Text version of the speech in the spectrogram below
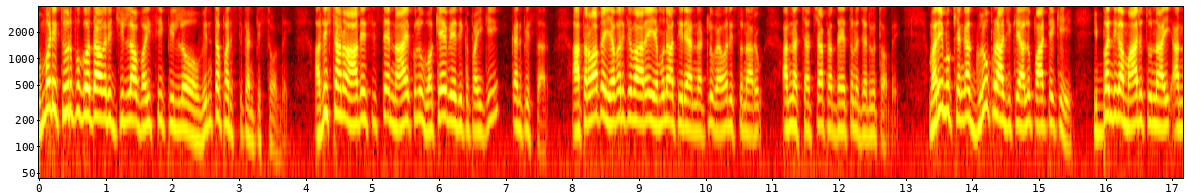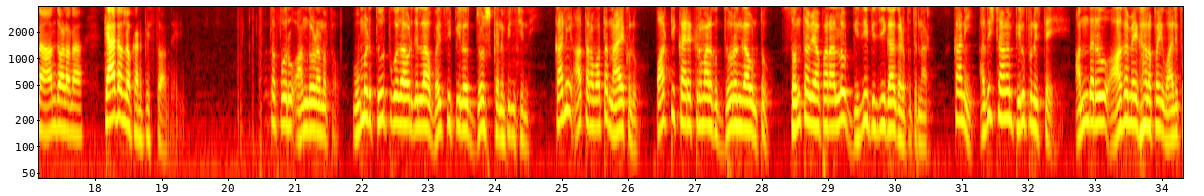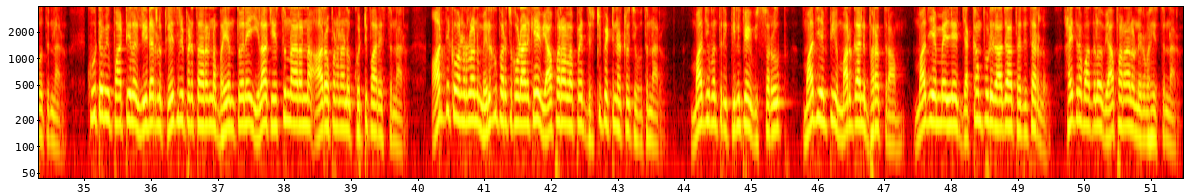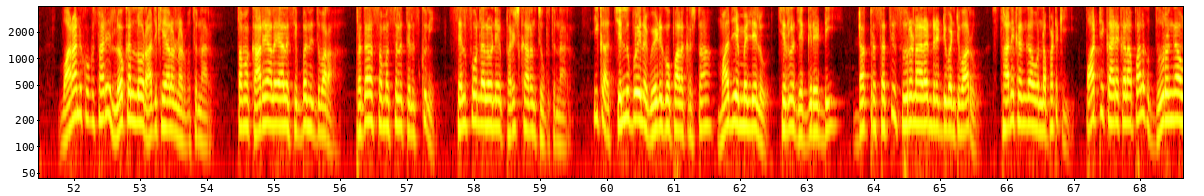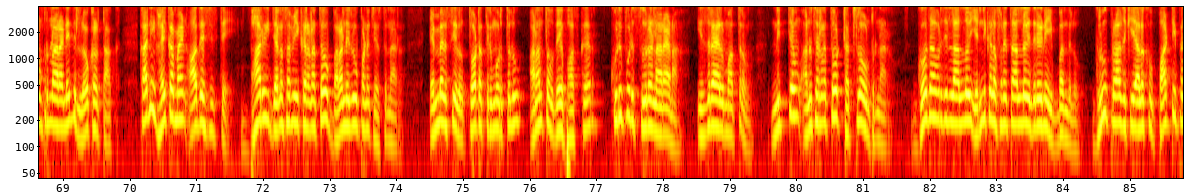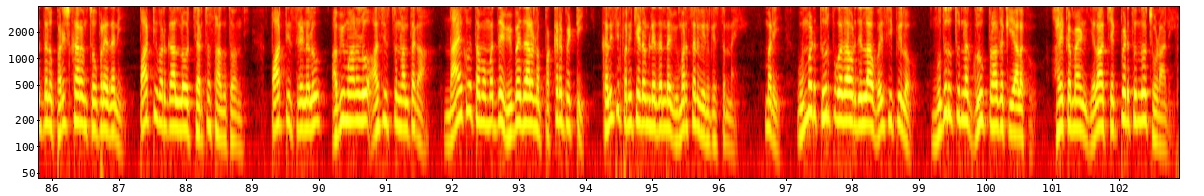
ఉమ్మడి తూర్పుగోదావరి జిల్లా వైసీపీలో వింత పరిస్థితి కనిపిస్తోంది. అధిష్టానం ఆదేశిస్తే నాయకులు ఒకే వేదికపైకి కనిపిస్తారు. ఆ తర్వాత ఎవరికి వారే యమునా తీరే అన్నట్లు వ్యవహరిస్తున్నారు అన్న చర్చ పెద్ద ఎత్తున జరుగుతోంది. మరీ ముఖ్యంగా గ్రూప్ రాజకీయాలు పార్టీకి ఇబ్బందిగా మారుతున్నాయి అన్న ఆందోళన కేడర్లో కనిపిస్తోంది. తపోరు ఆందోళనతో ఉమ్మడి తూర్పుగోదావరి జిల్లా వైసీపీలో జోష్ కనిపించింది. కానీ ఆ తర్వాత నాయకులు పార్టీ కార్యక్రమాలకు దూరంగా ఉంటూ సొంత వ్యాపారాల్లో బిజీ బిజీగా గడుపుతున్నారు. కానీ అధిష్టానం పిలుపునిస్తే అందరూ ఆగమేఘాలపై వాలిపోతున్నారు. కూటమి పార్టీల లీడర్లు కేసులు పెడతారన్న భయంతోనే ఇలా చేస్తున్నారన్న ఆరోపణలను కొట్టిపారేస్తున్నారు. ఆర్థిక వనరులను మెరుగుపరచుకోవడానికే వ్యాపారాలపై దృష్టి పెట్టినట్లు చెబుతున్నారు. మాజీ మంత్రి పినిపే విశ్వరూప్ మాజీ ఎంపీ మార్గాని భరత్ రామ్ మాజీ ఎమ్మెల్యే జక్కంపూడి రాజా తదితరులు హైదరాబాద్లో వ్యాపారాలు నిర్వహిస్తున్నారు. వారానికి ఒకసారి లోకల్లో రాజకీయాలు నడుపుతున్నారు. తమ కార్యాలయాల సిబ్బంది ద్వారా ప్రజా సమస్యలు తెలుసుకుని సెల్ ఫోన్లలోనే పరిష్కారం చూపుతున్నారు. ఇక చెల్లుపోయిన వేణుగోపాలకృష్ణ మాజీ ఎమ్మెల్యేలు చిర్ల జగ్గిరెడ్డి డాక్టర్ సత్య సూర్యనారాయణ రెడ్డి వంటి వారు స్థానికంగా ఉన్నప్పటికీ పార్టీ కార్యకలాపాలకు దూరంగా ఉంటున్నారనేది లోకల్ టాక్. కానీ హైకమాండ్ ఆదేశిస్తే భారీ జన సమీకరణతో బల నిరూపణ చేస్తున్నారు. ఎమ్మెల్సీలు తోట త్రిమూర్తులు అనంత ఉదయభాస్కర్ కుడిపుడి కుడిపూడి సూర్యనారాయణ ఇజ్రాయెల్ మాత్రం నిత్యం అనుచరులతో టచ్లో ఉంటున్నారు. గోదావరి జిల్లాల్లో ఎన్నికల ఫలితాల్లో ఎదురైన ఇబ్బందులు. గ్రూప్ రాజకీయాలకు పార్టీ పెద్దలు పరిష్కారం చూపలేదని పార్టీ వర్గాల్లో చర్చ సాగుతోంది. పార్టీ శ్రేణులు అభిమానులు ఆశిస్తున్నంతగా నాయకులు తమ మధ్య విభేదాలను పక్కన పెట్టి కలిసి పనిచేయడం లేదన్న విమర్శలు వినిపిస్తున్నాయి. మరి ఉమ్మడి తూర్పుగోదావరి జిల్లా వైసీపీలో ముదురుతున్న గ్రూప్ రాజకీయాలకు హైకమాండ్ ఎలా చెక్ పెడుతుందో చూడాలి.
